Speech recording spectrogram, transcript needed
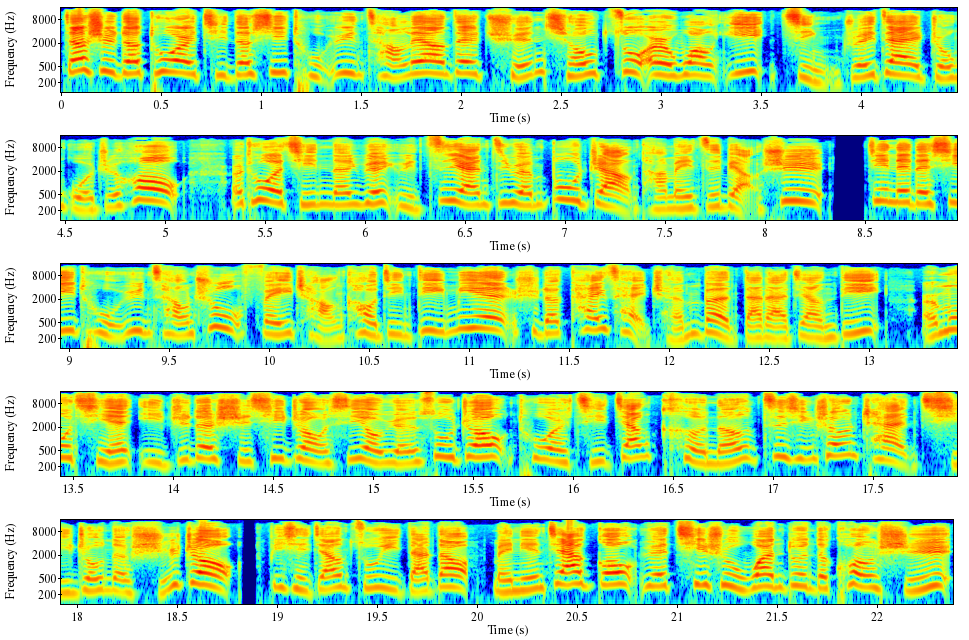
将使得土耳其的稀土蕴藏量在全球坐二望一，紧追在中国之后。而土耳其能源与自然资源部长唐梅兹表示，境内的稀土蕴藏处非常靠近地面，使得开采成本大大降低。而目前已知的十七种稀有元素中，土耳其将可能自行生产其中的十种，并且将足以达到每年加工约七十五万吨的矿石。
